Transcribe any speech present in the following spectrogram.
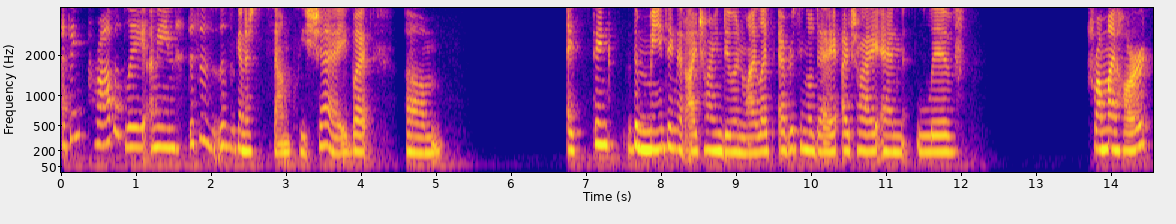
I think probably. I mean, this is this is going to sound cliche, but um, I think the main thing that I try and do in my life every single day, I try and live from my heart.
